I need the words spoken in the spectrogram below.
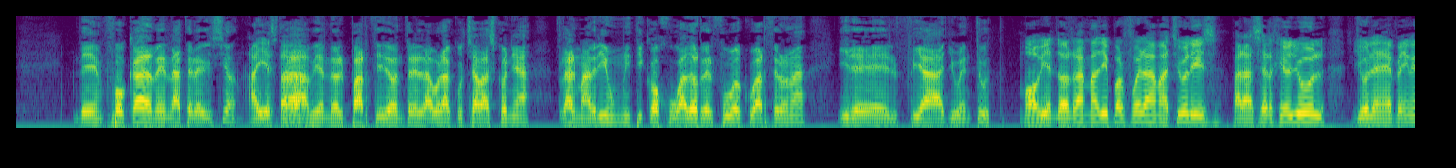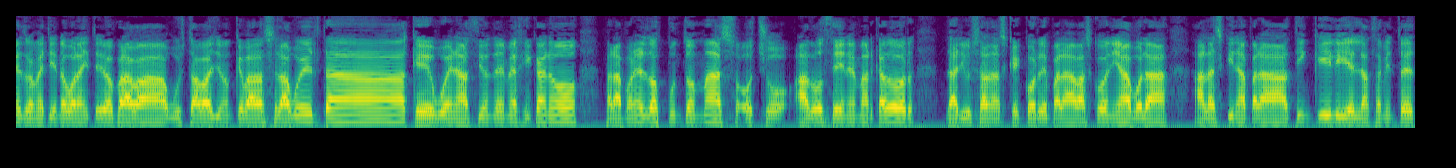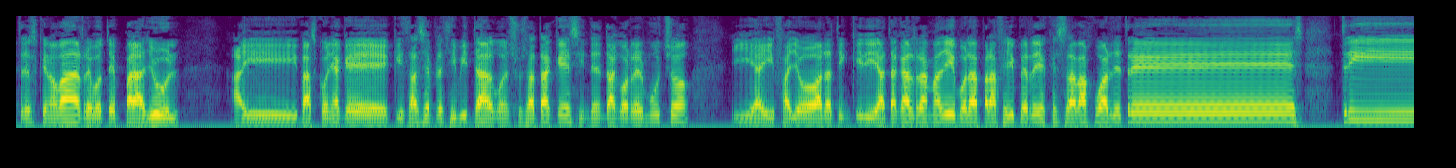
de enfocar en la televisión. Ahí está. viendo el partido entre el Laboral Cucha Basconia, Real Madrid, un mítico jugador del Fútbol Club Barcelona y del FIA Juventud. Moviendo el Real Madrid por fuera, Machulis para Sergio Yul. Yul en el perímetro metiendo bola interior para Gustavo Ayón que va a darse la vuelta. Qué buena acción del mexicano para poner dos puntos más. 8 a 12 en el marcador. Darius Adams que corre para Basconia. Bola a la esquina para Tinkil y el lanzamiento de tres que no va. Rebote para Yul. Ahí Vasconia que quizás se precipita algo en sus ataques, intenta correr mucho. Y ahí falló ahora Tinkiri. Ataca el Real Madrid. Bola para Felipe Reyes que se la va a jugar de tres. Triple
